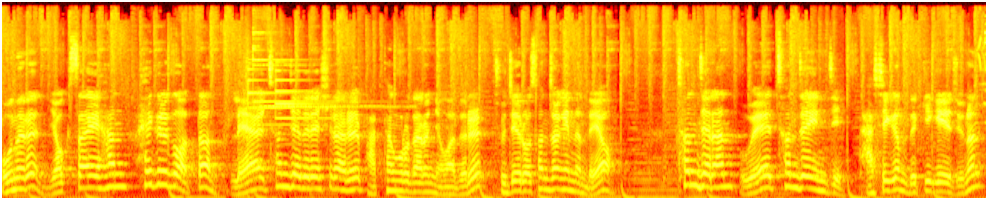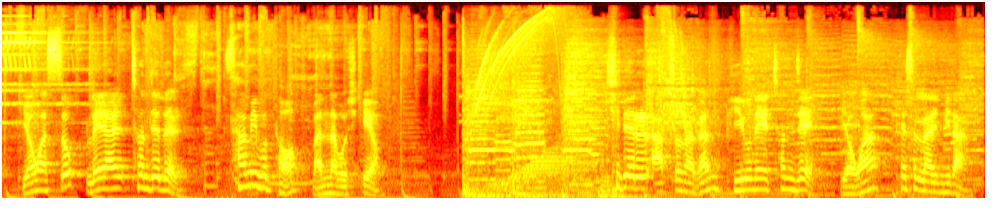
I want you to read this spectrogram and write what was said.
오늘은 역사의 한 획을 그었던 레알 천재들의 실화를 바탕으로 다룬 영화들을 주제로 선정했는데요. 천재란 왜 천재인지 다시금 느끼게 해주는 영화 속 레알 천재들 3위부터 만나보실게요. 시대를 앞서 나간 비운의 천재 영화 테슬라입니다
